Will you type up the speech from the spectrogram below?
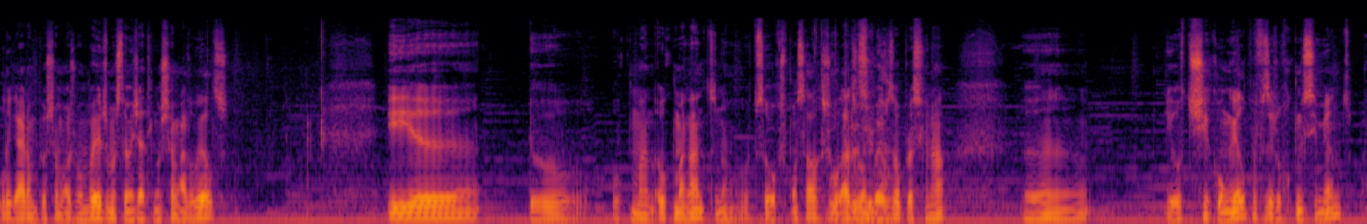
ligaram para eu chamar os bombeiros, mas também já tinham chamado eles. E uh, eu, o, comand o comandante, não, a pessoa responsável, responsável dos bombeiros, operacional, uh, eu desci com ele para fazer o reconhecimento, porque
